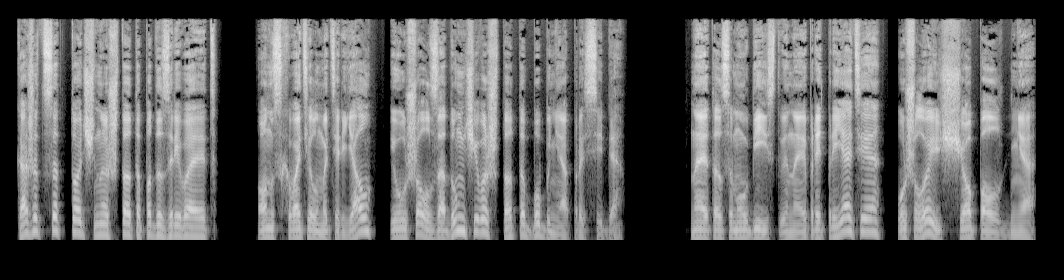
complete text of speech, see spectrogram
Кажется, точно что-то подозревает. Он схватил материал и ушел задумчиво что-то бубня про себя. На это самоубийственное предприятие ушло еще полдня.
